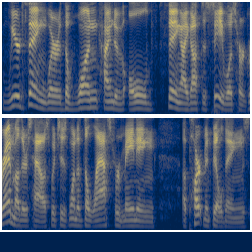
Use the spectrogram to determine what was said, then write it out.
weird thing where the one kind of old thing I got to see was her grandmother's house, which is one of the last remaining apartment buildings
